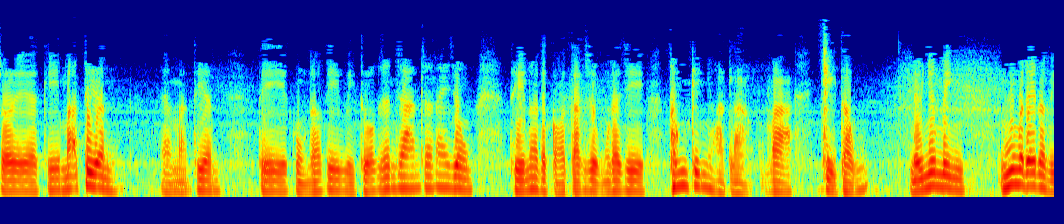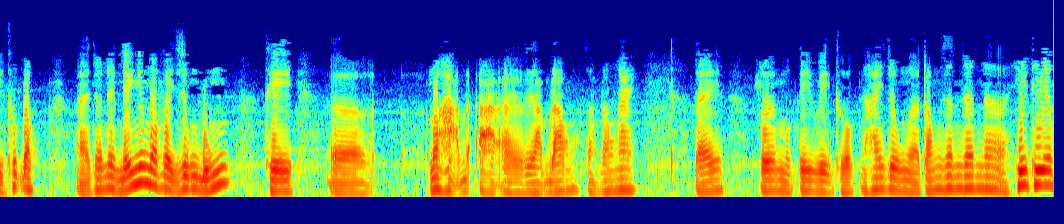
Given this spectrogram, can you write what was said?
Rồi cái mã tiền à, mã tiền thì cũng là cái vị thuốc dân gian rất hay dùng. Thì nó có tác dụng là gì? Thông kinh hoạt lạc và chỉ thống. Nếu như mình nhưng mà đây là vị thuốc độc à, cho nên nếu như mà phải dùng đúng thì uh, nó hạ à, giảm đau giảm đau ngay. Đấy rồi một cái vị thuốc hay dùng ở trong dân dân à, uh, hy thiêm.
